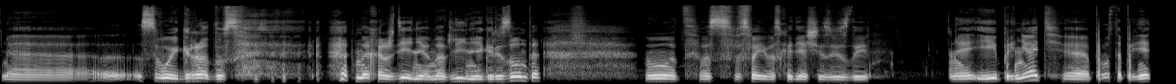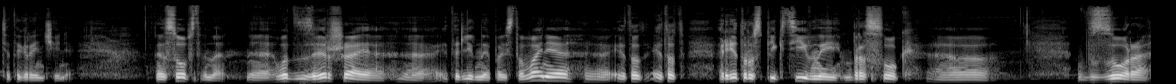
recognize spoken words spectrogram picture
свой градус нахождения над линией горизонта вот, своей восходящей звезды. Э, и принять, э, просто принять это ограничение. Э, собственно, вот завершая это длинное повествование, этот, этот ретроспективный бросок взора,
